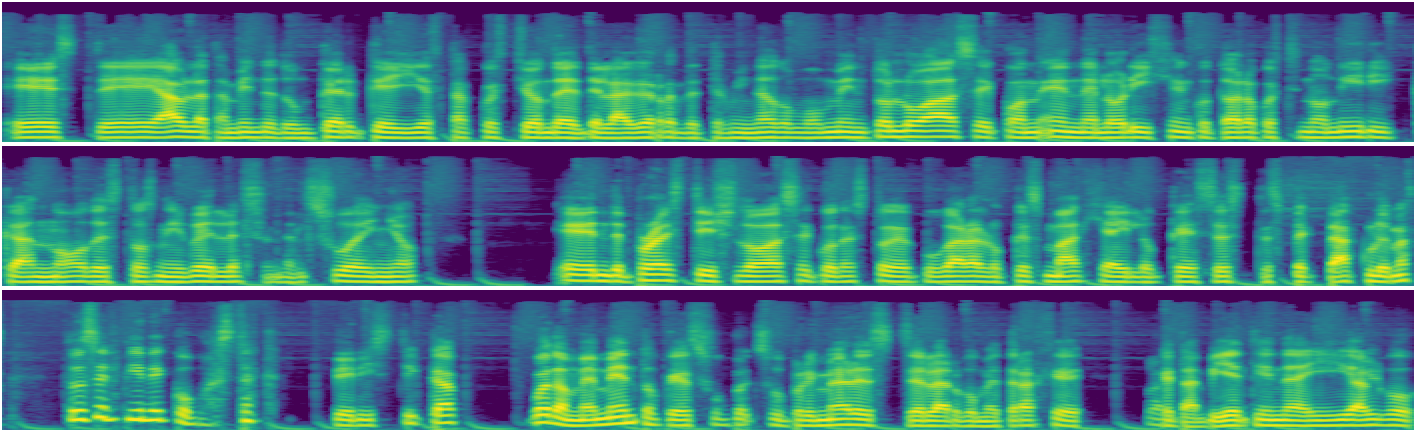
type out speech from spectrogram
Este habla también de Dunkerque y esta cuestión de, de, la guerra en determinado momento lo hace con en el origen con toda la cuestión onírica, ¿no? De estos niveles en el sueño. En The Prestige lo hace con esto de jugar a lo que es magia y lo que es este espectáculo y demás. Entonces él tiene como esta característica, bueno, Memento, que es su, su primer este, largometraje, que también tiene ahí algo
